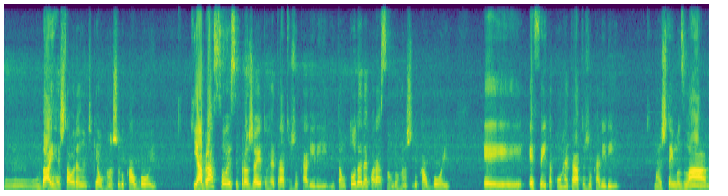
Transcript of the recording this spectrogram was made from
um, bar e restaurante, que é o Rancho do Cowboy, que abraçou esse projeto Retratos do Cariri. Então, toda a decoração do Rancho do Cowboy é, é feita com retratos do Cariri. Nós temos lá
